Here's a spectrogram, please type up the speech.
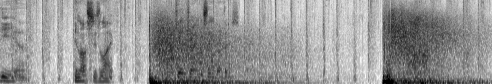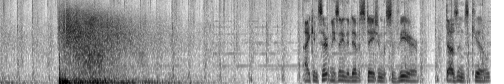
he, uh, he lost his life. Killed trying to save others. I can certainly say the devastation was severe. Dozens killed,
